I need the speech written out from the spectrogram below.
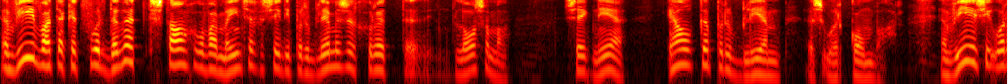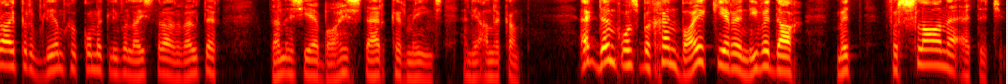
En wie wat ek het voor dinge staan gekom waar mense gesê die probleem is so groot, uh, los hom maar. Sê ek nee, elke probleem is oorkombaar. En wie as jy oor daai probleem gekom het, liewe luisteraar en Wouter, dan is jy 'n baie sterker mens aan die ander kant. Ek dink ons begin baie kere 'n nuwe dag met verslaane attitude.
